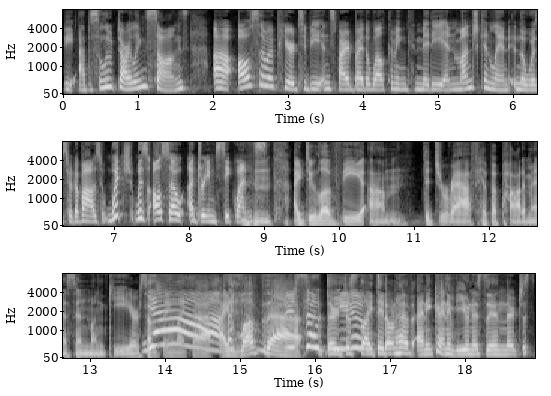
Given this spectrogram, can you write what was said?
the absolute darling songs, uh, also appeared to be inspired by the welcoming committee in Munchkinland in The Wizard of Oz, which was also a dream sequence. I do love the um the giraffe, hippopotamus, and monkey or something like that. I love that. They're so They're just like they don't have any kind of unison. They're just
